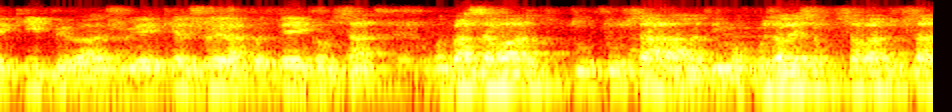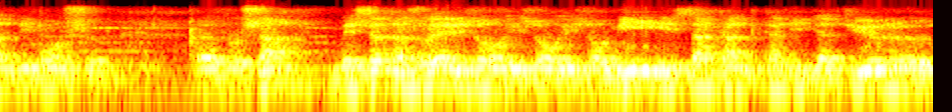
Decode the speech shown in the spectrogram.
équipe va jouer, quel joueur à côté, comme ça. On va savoir tout, ça dimanche. Vous allez savoir tout ça dimanche euh, prochain. Mais certains joueurs, ils ont, ils ont, ils ont mis sa candidature, euh,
